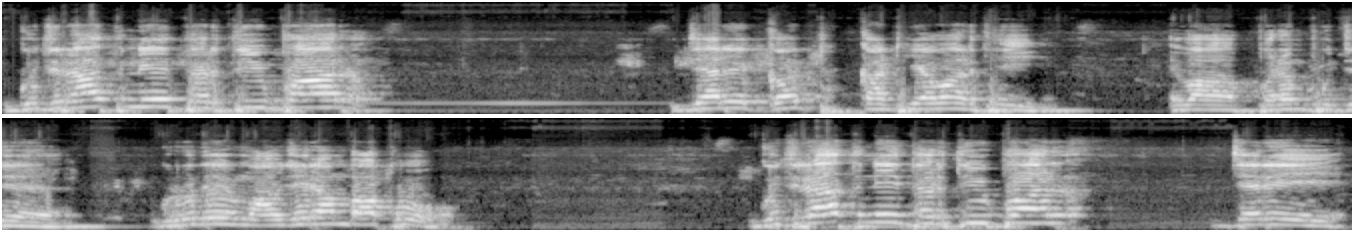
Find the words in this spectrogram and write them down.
ગુજરાતની ધરતી ઉપર જ્યારે કચ્છ કાઠિયાવાડથી એવા પરમ પૂજ્ય ગુરુદેવ માવજીરામ બાપુ ગુજરાતની ધરતી ઉપર જ્યારે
